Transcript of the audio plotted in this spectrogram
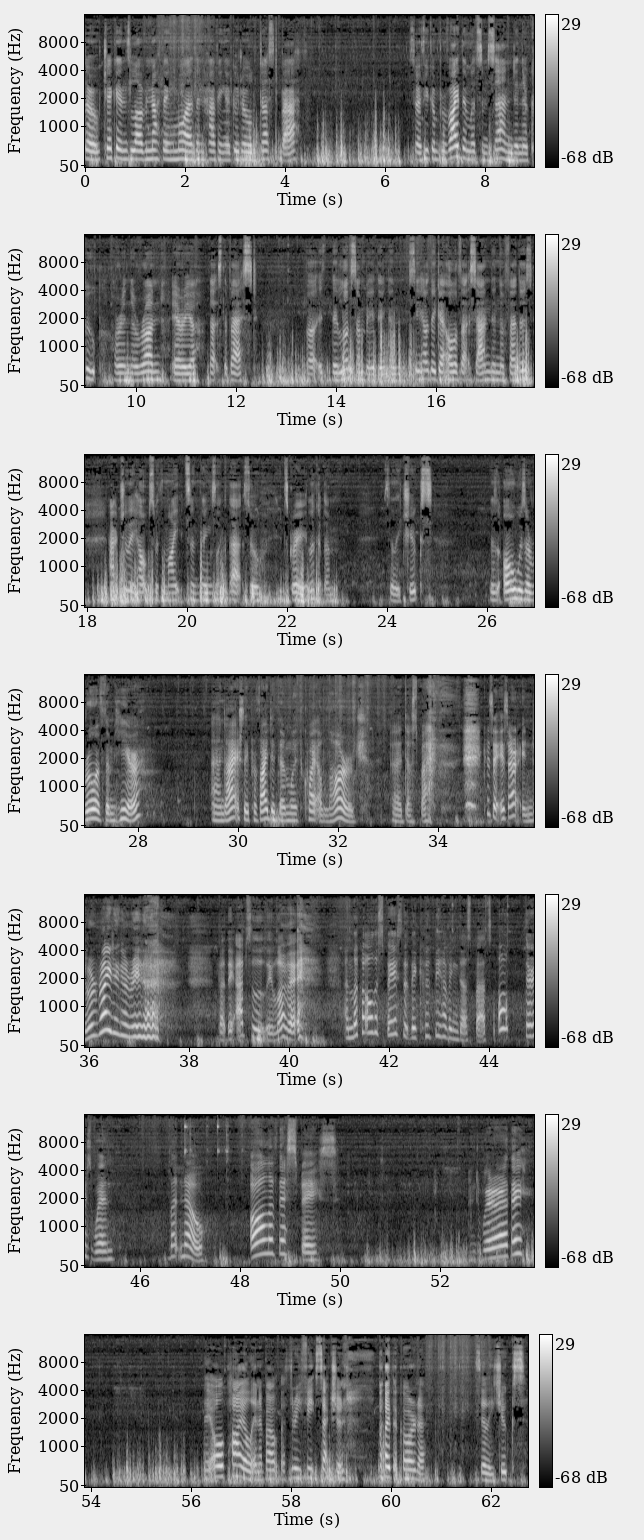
So chickens love nothing more than having a good old dust bath. So if you can provide them with some sand in their coop or in their run area, that's the best. But it, they love sunbathing and see how they get all of that sand in their feathers? Actually helps with mites and things like that. So it's great. Look at them. Silly chooks. There's always a row of them here and I actually provided them with quite a large uh, dust bath because it is our indoor riding arena. But they absolutely love it. And look at all the space that they could be having dust baths. Oh, there's wind. But no, all of this space. And where are they? They all pile in about a three feet section. by the corner. Silly chooks.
